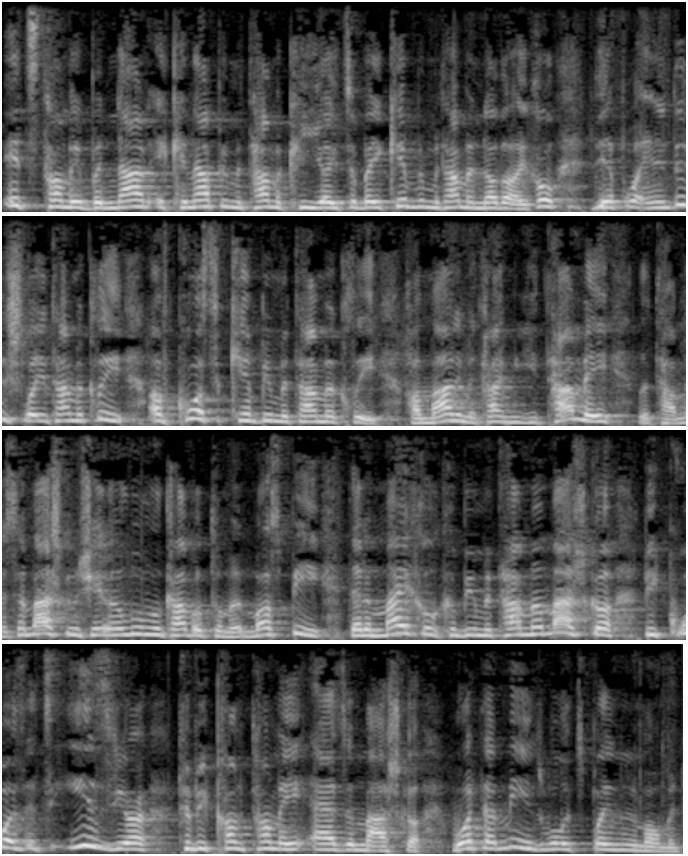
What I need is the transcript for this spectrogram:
it's Tame, but not, it cannot be Matame Ki but it can't be Matame another Eichel. Therefore, in addition, Shloi Kli, of course it can't be Matame Kli. Hamani Mekayim Yitame, Latame Samashkin, Shein Alum. It must be that a Michael could be Matame Mashka because it's easier to become Tame as a Mashka. What that means, we'll explain in a moment.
